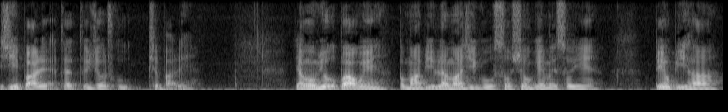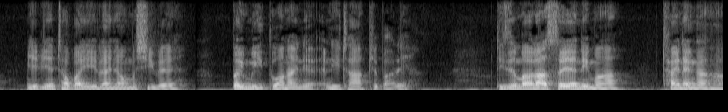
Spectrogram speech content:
အရေးပါတဲ့အသက်သွေးကြောတစ်ခုဖြစ်ပါတယ်။ရန်ကုန်မြို့အပါအဝင်ဗမာပြည်လမ်းမကြီးကိုဆုံးရှုံးခဲ့မယ်ဆိုရင်တရုတ်ပြည်ဟာမြေပြင်ထောက်ပံ့ရေးလမ်းကြောင်းမရှိဘဲပိတ်မိသွားနိုင်တဲ့အနေအထားဖြစ်ပါတယ်။ဒီဇင်ဘာလ10ရက်နေ့မှာထိုင်းနိုင်ငံဟာ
